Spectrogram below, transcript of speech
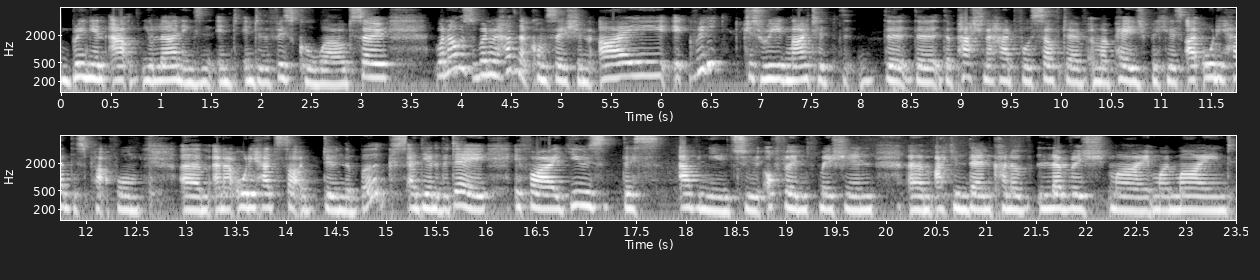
bringing out your learnings in, in, into the physical world so when i was when we were having that conversation i it really just reignited the, the the passion I had for self dev and my page because I already had this platform um, and I already had started doing the books. At the end of the day, if I use this avenue to offload information, um, I can then kind of leverage my my mind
